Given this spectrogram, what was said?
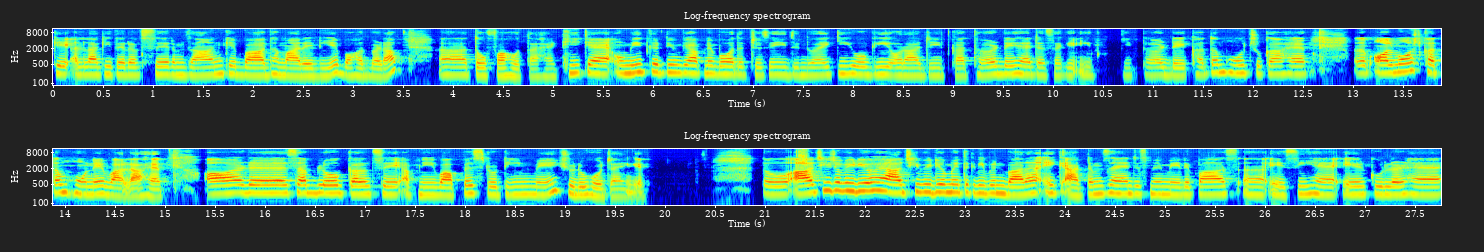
कि अल्लाह की तरफ़ से रमज़ान के बाद हमारे लिए बहुत बड़ा तोहफ़ा होता है। ठीक है, उम्मीद करती हूँ कि आपने बहुत अच्छे से ईद इंजॉय की होगी। और आज ईद का थर्ड डे है, जैसा कि ईद की थर्ड डे ख़त्म हो चुका है मतलब ऑलमोस्ट ख़त्म होने वाला है। और सब लोग कल से अपनी वापस रूटीन में शुरू हो जाएँगे। तो आज की जो वीडियो है, आज की वीडियो में तकरीबन 12 एक आइटम्स हैं, जिसमें मेरे पास एसी है एयर कूलर है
